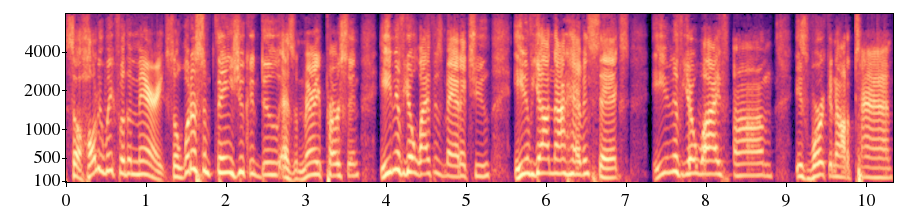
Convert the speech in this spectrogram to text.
So, Holy Week for the married. So, what are some things you can do as a married person, even if your wife is mad at you, even if y'all not having sex, even if your wife um is working all the time,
